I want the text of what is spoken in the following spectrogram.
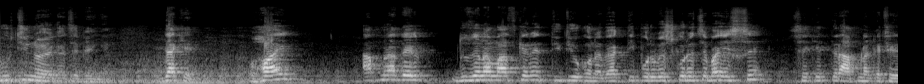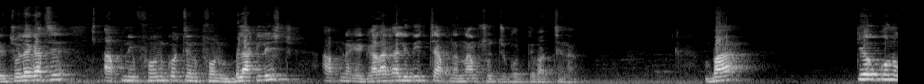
বিচূর্ণ হয়ে গেছে, ভেঙে। দেখেন, হয় আপনাদের দুজনের মাঝখানে তৃতীয় কোনো ব্যক্তি প্রবেশ করেছে বা এসছে, সেক্ষেত্রে আপনাকে ছেড়ে চলে গেছে। আপনি ফোন করছেন, ফোন ব্ল্যাকলিস্ট আপনাকে গালাগালি দিচ্ছে, আপনার নাম সহ্য করতে পারছে না। বা কেউ কোনো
